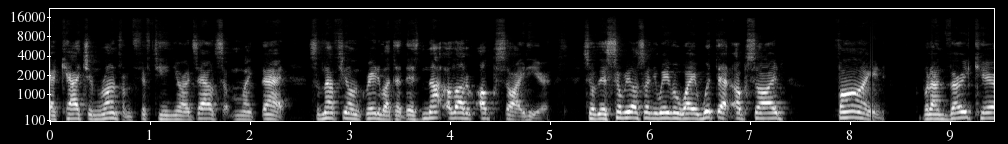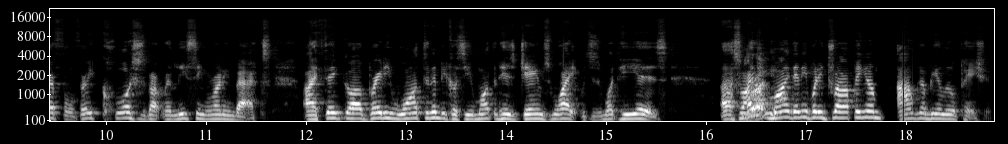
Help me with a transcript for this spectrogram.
a catch and run from 15 yards out, something like that. So I'm not feeling great about that. There's not a lot of upside here. So if there's somebody else on your waiver wire with that upside, fine. But I'm very careful, very cautious about releasing running backs. I think uh, Brady wanted him because he wanted his James White, which is what he is. Uh, so right. I don't mind anybody dropping him. I'm going to be a little patient.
